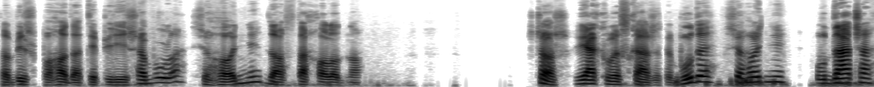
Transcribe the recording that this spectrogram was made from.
то більш погода тепліша була. Сьогодні доста холодно. Що ж, як ви скажете, буде сьогодні удача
